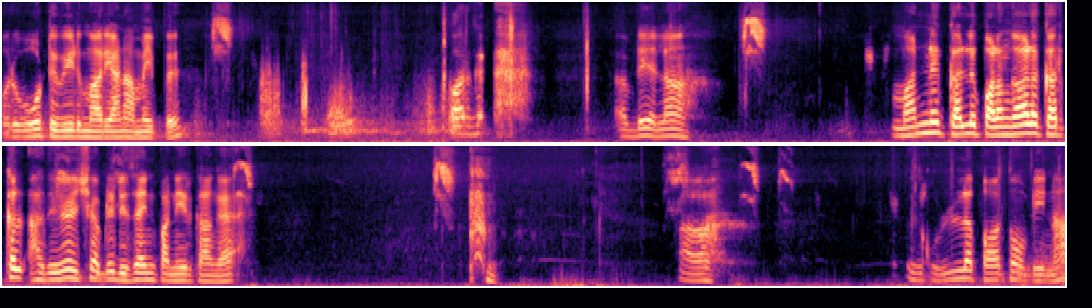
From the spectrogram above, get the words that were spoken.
ஒரு ஓட்டு வீடு மாதிரியான அமைப்பு. பாருங்க. அப்படியே எல்லாம் மண் கல் பழங்கால கற்கள் அதையே வச்சு அப்படியே டிசைன் பண்ணியிருக்காங்க. இதுக்குள்ளே இதுக்கு உள்ளே பார்த்தோம் அப்படின்னா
